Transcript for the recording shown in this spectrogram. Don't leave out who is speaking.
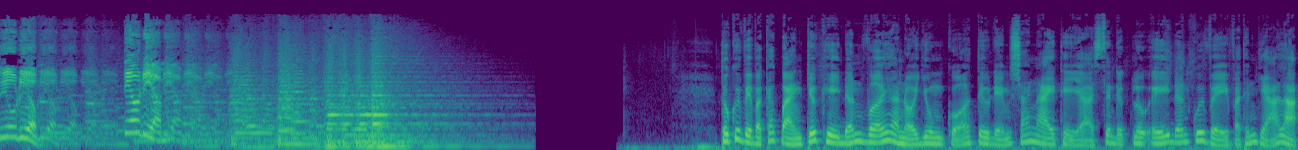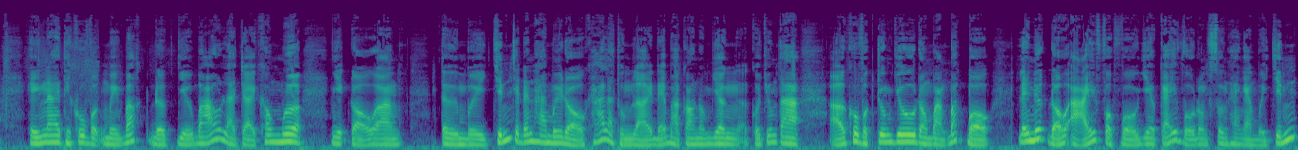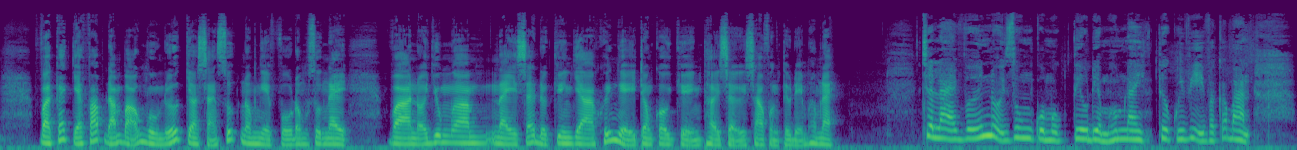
Speaker 1: Tiêu điểm.
Speaker 2: Tiêu điểm.
Speaker 3: Thưa quý vị và các bạn, trước khi đến với à, nội dung của tiêu điểm sáng nay thì à, xin được lưu ý đến quý vị và thính giả là hiện nay thì khu vực miền Bắc được dự báo là trời không mưa, nhiệt độ à, từ 19 cho đến 20 độ khá là thuận lợi để bà con nông dân của chúng ta ở khu vực Trung Du, Đồng bằng Bắc Bộ lấy nước đổ ải phục vụ gieo cấy vụ đông xuân 2019 và các giải pháp đảm bảo nguồn nước cho sản xuất nông nghiệp vụ đông xuân này. Và nội dung à, này sẽ được chuyên gia khuyến nghị trong câu chuyện thời sự sau phần tiêu điểm hôm nay.
Speaker 4: Trở lại với nội dung của mục tiêu điểm hôm nay, thưa quý vị và các bạn,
